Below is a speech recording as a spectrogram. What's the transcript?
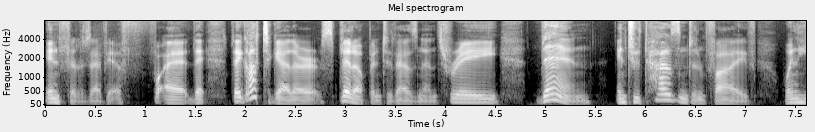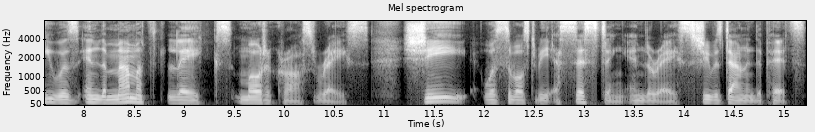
in Philadelphia. Uh, they they got together, split up in 2003. Then in 2005, when he was in the Mammoth Lakes motocross race, she was supposed to be assisting in the race. She was down in the pits,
